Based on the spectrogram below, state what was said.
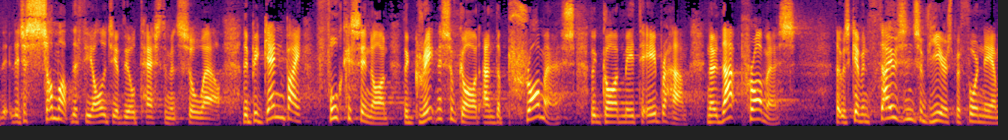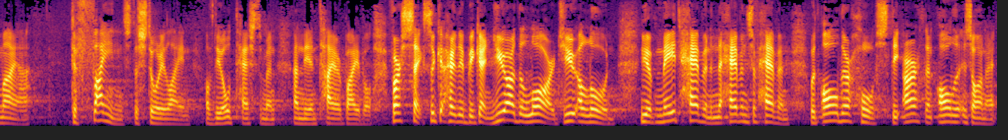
they just sum up the theology of the Old Testament so well. They begin by focusing on the greatness of God and the promise that God made to Abraham. Now, that promise that was given thousands of years before Nehemiah defines the storyline of the Old Testament and the entire Bible. Verse 6, look at how they begin. You are the Lord, you alone. You have made heaven and the heavens of heaven with all their hosts, the earth and all that is on it,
